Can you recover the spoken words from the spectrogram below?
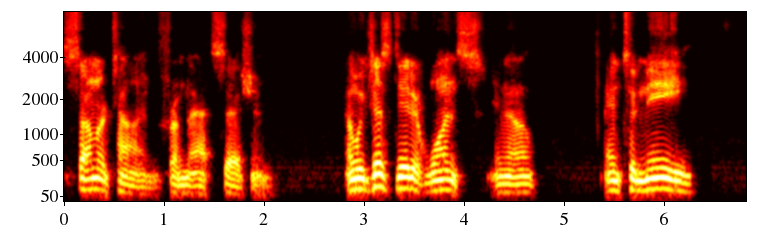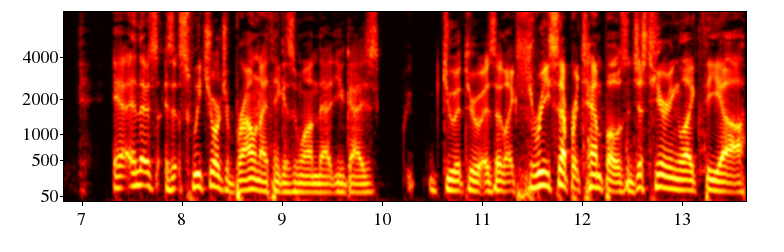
Summertime from that session. And we just did it once, you know. And to me, yeah, and there's is it Sweet Georgia Brown? I think is one that you guys do it through. Is it like three separate tempos and just hearing like the uh,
